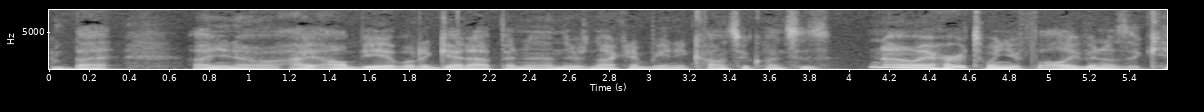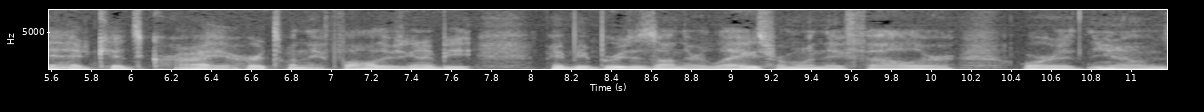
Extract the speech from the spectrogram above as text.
But uh, you know, I, will be able to get up and, and there's not going to be any consequences. No, it hurts when you fall. Even as a kid, kids cry. It hurts when they fall. There's going to be maybe bruises on their legs from when they fell, or or you know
